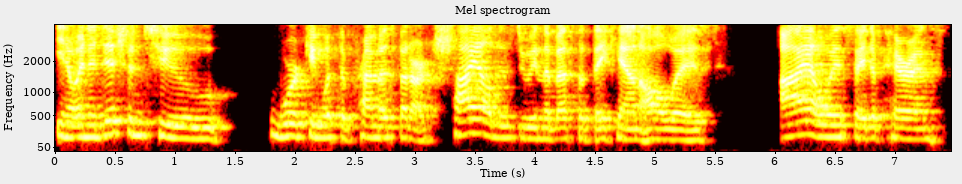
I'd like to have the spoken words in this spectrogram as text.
you know, in addition to working with the premise that our child is doing the best that they can always, I always say to parents,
